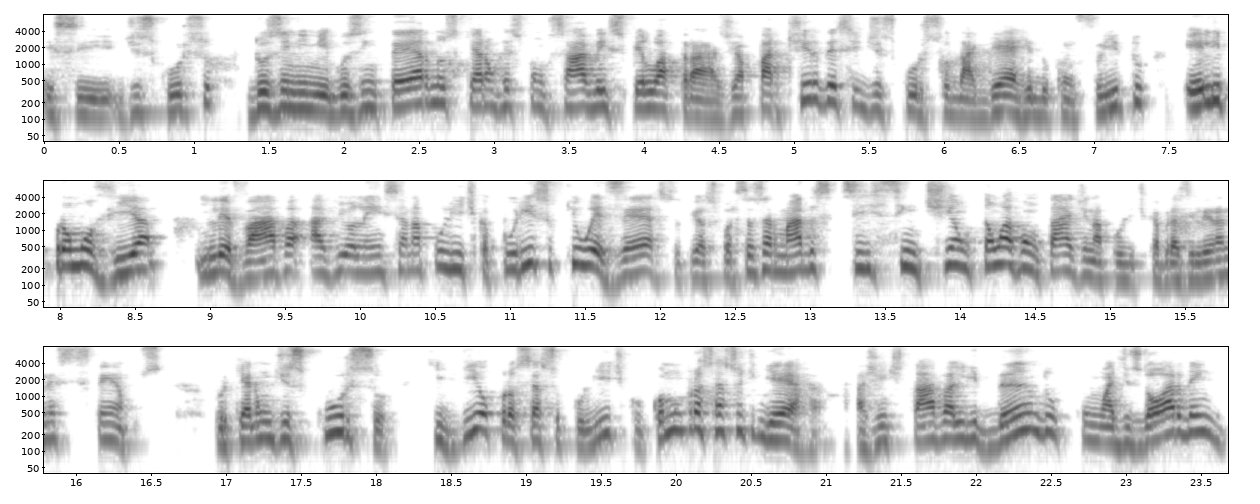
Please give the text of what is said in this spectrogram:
esse discurso dos inimigos internos que eram responsáveis pelo atraso. E a partir desse discurso da guerra e do conflito, ele promovia e levava a violência na política. Por isso que o exército e as forças armadas se sentiam tão à vontade na política brasileira nesses tempos, porque era um discurso que via o processo político como um processo de guerra. A gente estava lidando com a desordem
